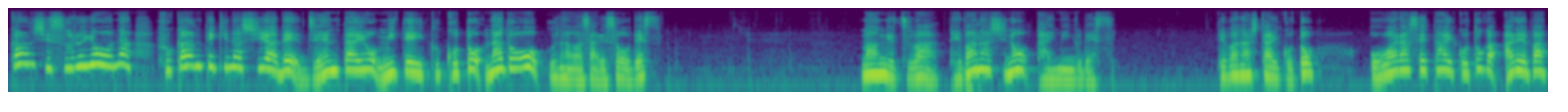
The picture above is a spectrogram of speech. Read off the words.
観視するような俯瞰的な視野で全体を見ていくことなどを促されそうです。満月は手放しのタイミングです。手放したいこと終わらせたいことがあれば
